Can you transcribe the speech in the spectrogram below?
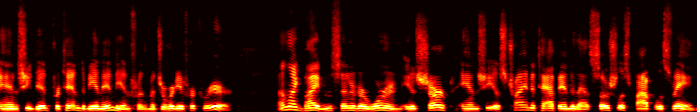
and she did pretend to be an Indian for the majority of her career. Unlike Biden, Senator Warren is sharp and she is trying to tap into that socialist populist vein.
